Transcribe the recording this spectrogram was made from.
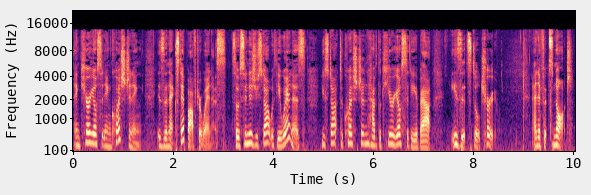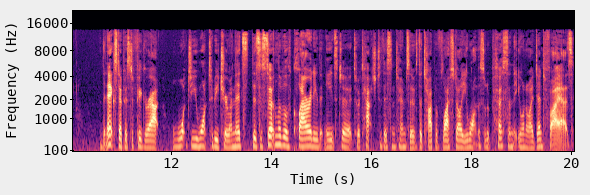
and curiosity and questioning is the next step after awareness. So as soon as you start with the awareness, you start to question, have the curiosity about, is it still true? And if it's not, the next step is to figure out what do you want to be true? And there's there's a certain level of clarity that needs to to attach to this in terms of the type of lifestyle you want the sort of person that you want to identify as.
